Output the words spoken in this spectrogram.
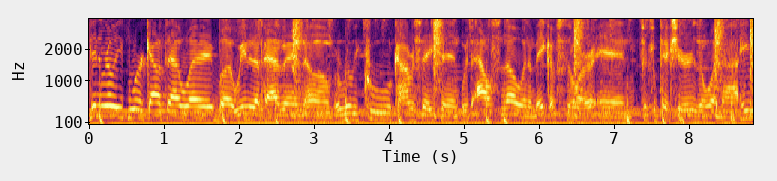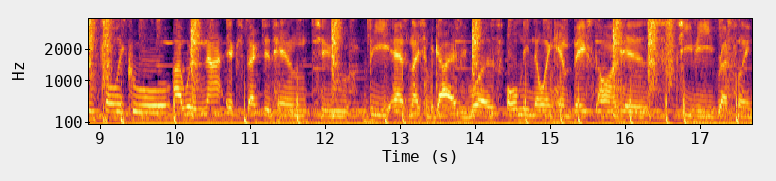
didn't really work out that way, but we ended up having um, a really cool conversation with Al Snow in a makeup store and took some pictures and whatnot. He was totally cool. I would have not expected him to be as nice of a guy as he was, only knowing him based on his TV wrestling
